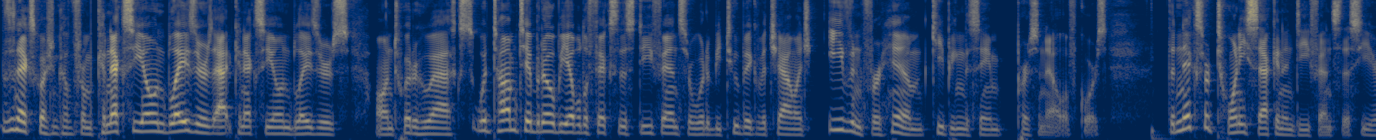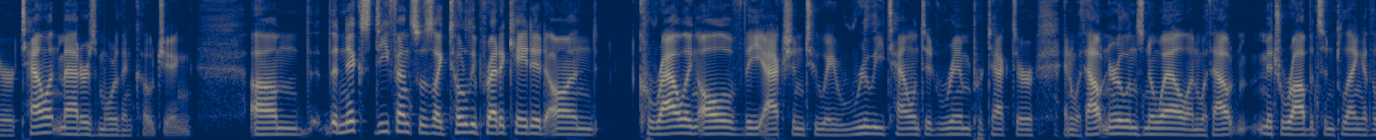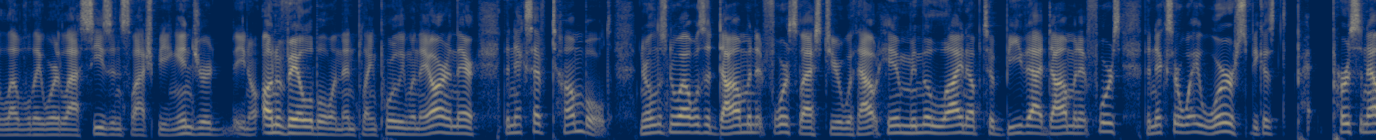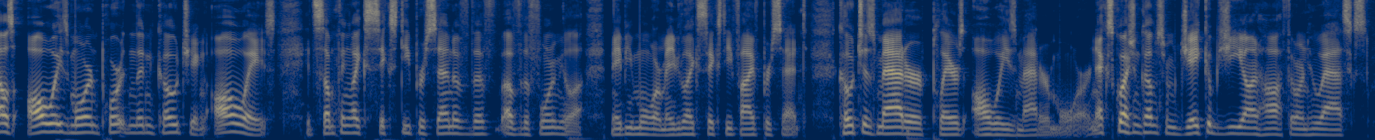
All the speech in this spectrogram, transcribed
This next question comes from Connexion Blazers at Connexion Blazers on Twitter, who asks Would Tom Thibodeau be able to fix this defense, or would it be too big of a challenge, even for him, keeping the same personnel, of course? The Knicks are 22nd in defense this year. Talent matters more than coaching. Um, the Knicks defense was like totally predicated on corralling all of the action to a really talented rim protector. And without Nerlens Noel and without Mitchell Robinson playing at the level they were last season, slash being injured, you know, unavailable and then playing poorly when they are in there, the Knicks have tumbled. Nerlens Noel was a dominant force last year. Without him in the lineup to be that dominant force, the Knicks are way worse because personnel is always more important than coaching. Always. It's something like 60% of the of the formula, maybe more, maybe like 65%. Coaches matter, players always matter more. Next question comes from Jacob G on Hawthorne who asks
